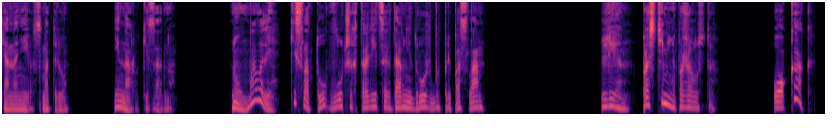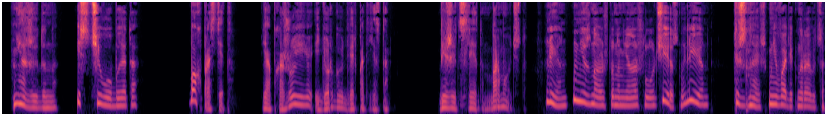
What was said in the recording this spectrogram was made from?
я на нее смотрю. И на руки заодно. Ну, мало ли, кислоту в лучших традициях давней дружбы припасла. «Лен, прости меня, пожалуйста». «О, как? Неожиданно. Из чего бы это?» «Бог простит». Я обхожу ее и дергаю дверь подъезда. Бежит следом, бормочет. «Лен, ну не знаю, что на меня нашло, честно, Лен. Ты ж знаешь, мне Вадик нравится,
